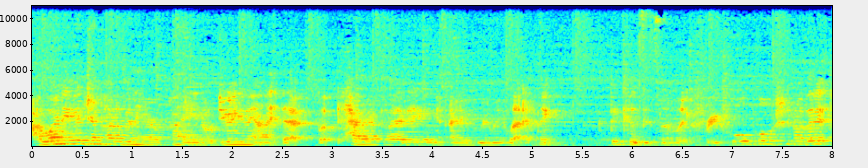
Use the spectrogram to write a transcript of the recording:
I won't even jump out of an airplane or do anything like that, but paragliding I really like. I think because it's a like free fall portion of it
